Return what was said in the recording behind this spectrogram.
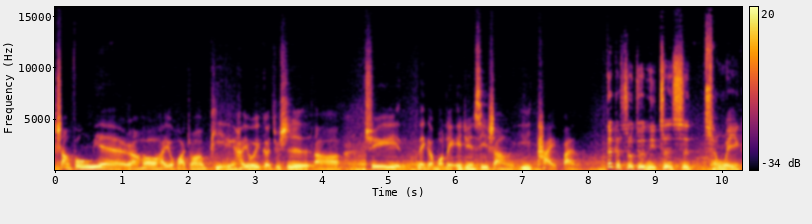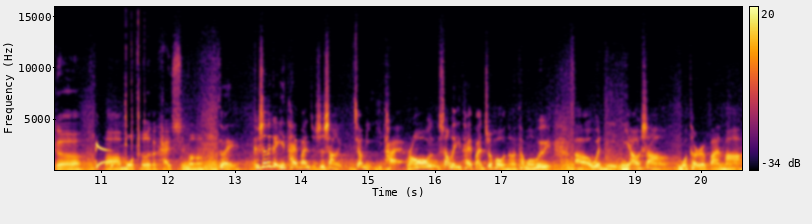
上封面，然后还有化妆品，还有一个就是啊、呃去那个 modeling agency 上仪态班。这个时候就是你正式成为一个啊、模特的开始吗？对，可是那个仪态班只是上教你仪态，然后上了仪态班之后呢，他们会啊、呃问你你要上模特儿班吗？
